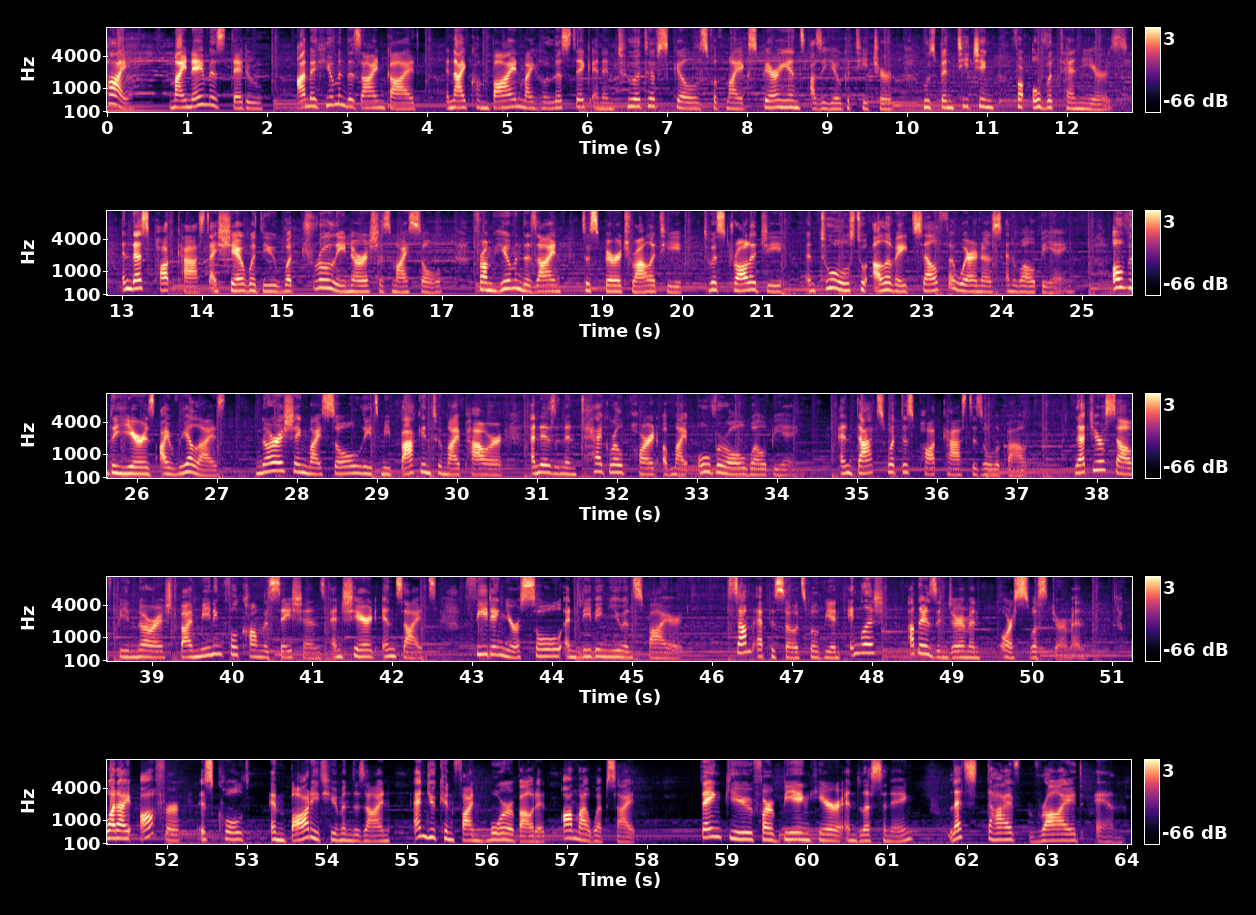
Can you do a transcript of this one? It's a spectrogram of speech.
Hi, my name is Deddou. I'm a human design guide, and I combine my holistic and intuitive skills with my experience as a yoga teacher who's been teaching for over 10 years. In this podcast, I share with you what truly nourishes my soul from human design to spirituality to astrology and tools to elevate self awareness and well being. Over the years, I realized nourishing my soul leads me back into my power and is an integral part of my overall well being. And that's what this podcast is all about. Let yourself be nourished by meaningful conversations and shared insights, feeding your soul and leaving you inspired. Some episodes will be in English, others in German or Swiss German. What I offer is called Embodied Human Design and you can find more about it on my website. Thank you for being here and listening. Let's dive right in.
